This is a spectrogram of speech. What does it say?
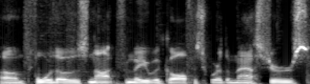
Um, for those not familiar with golf, it's where the Masters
